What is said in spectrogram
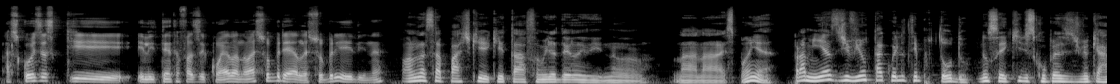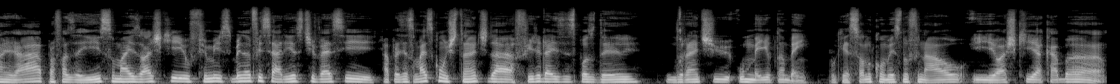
as coisas que ele tenta fazer com ela não é sobre ela, é sobre ele, né? Falando nessa parte que, que tá a família dele ali no, na, na Espanha, pra mim elas deviam estar com ele o tempo todo. Não sei que desculpa eles deviam que arranjar pra fazer isso, mas eu acho que o filme se beneficiaria se tivesse a presença mais constante da filha da ex-esposa dele durante o meio também. Porque é só no começo e no final, e eu acho que acaba,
